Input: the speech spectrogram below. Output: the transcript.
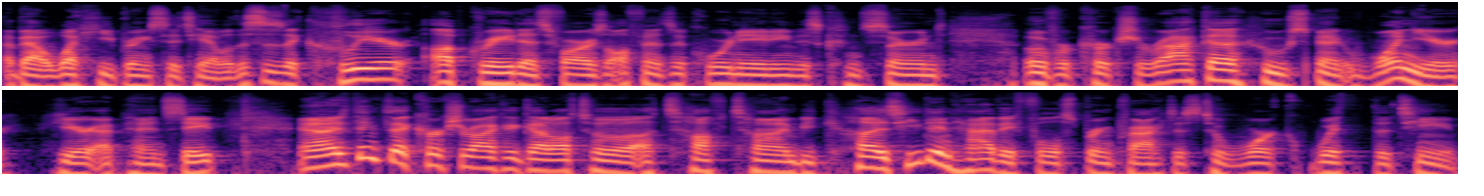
about what he brings to the table. This is a clear upgrade as far as offensive coordinating is concerned over Kirk Ciarrocca, who spent one year here at Penn State. And I think that Kirk Ciarrocca got off to a tough time because he didn't have a full spring practice to work with the team.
